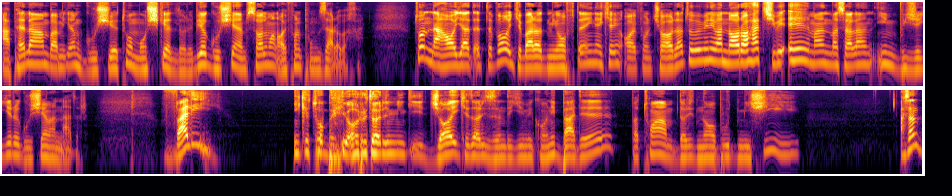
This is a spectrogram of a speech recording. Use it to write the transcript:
اپلم و میگم گوشی تو مشکل داره. بیا گوشی امسال من آیفون 15 رو بخر. تو نهایت اتفاقی که برات میفته اینه که این آیفون 14 تو ببینی و ناراحت چی اه من مثلا این ویژگی رو گوشی من نداره ولی اینکه تو به یارو داری میگی جایی که داری زندگی می‌کنی بده و تو هم داری نابود میشی اصلا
